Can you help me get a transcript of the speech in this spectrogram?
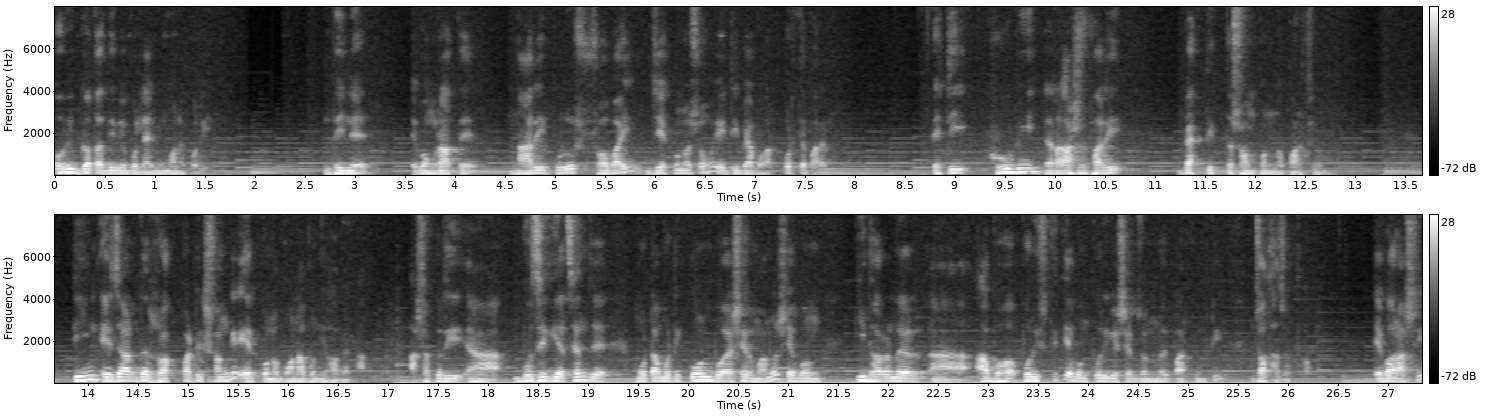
অভিজ্ঞতা দিবে বলে আমি মনে করি। দিনে এবং রাতে নারী পুরুষ সবাই যে কোনো সময় এটি ব্যবহার করতে পারেন। এটি খুবই রাশভারী ব্যক্তিত্ব সম্পন্ন পারফিউম। টিন এজারদের রক পার্টির সঙ্গে এর কোনো বনাবনি হবে না। আশা করি বুঝে গিয়েছেন যে মোটামুটি কোন বয়সের মানুষ এবং কী ধরনের আবহাওয়া পরিস্থিতি এবং পরিবেশের জন্য এই পারফিউমটি যথাযথ। এবার আসি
